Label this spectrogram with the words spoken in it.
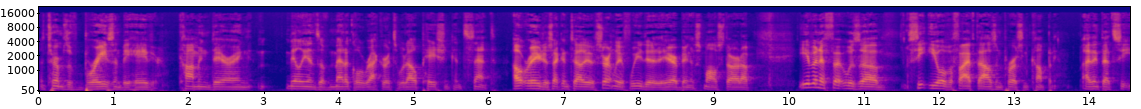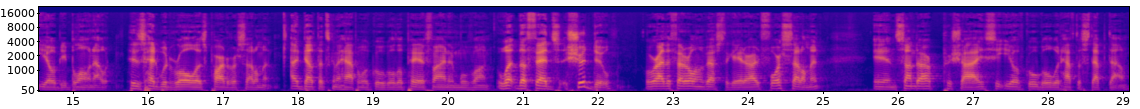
in terms of brazen behavior, commandeering millions of medical records without patient consent. Outrageous, I can tell you. Certainly, if we did it here, being a small startup, even if it was a CEO of a 5,000 person company, I think that CEO would be blown out. His head would roll as part of a settlement. I doubt that's going to happen with Google. They'll pay a fine and move on. What the feds should do, were I the federal investigator, I'd force settlement, and Sundar Pichai, CEO of Google, would have to step down.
